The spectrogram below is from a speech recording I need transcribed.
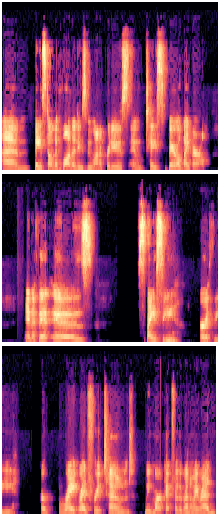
um, based on the quantities we want to produce and taste barrel by barrel. And if it is spicy, earthy, or bright red fruit toned, we mark it for the runaway red.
